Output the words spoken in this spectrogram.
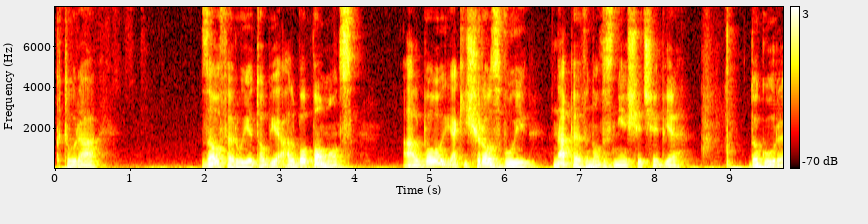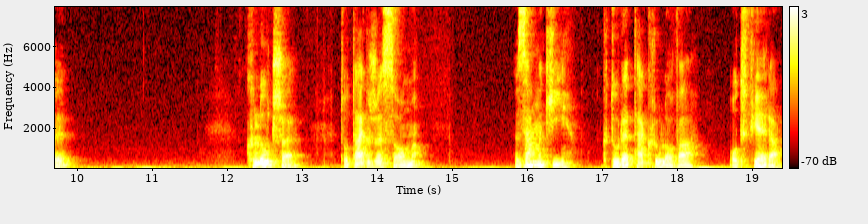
która zaoferuje Tobie albo pomoc, albo jakiś rozwój, na pewno wzniesie Ciebie do góry. Klucze to także są zamki, które ta królowa otwiera.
